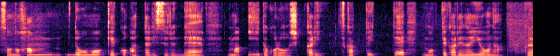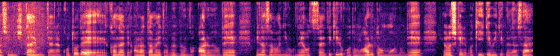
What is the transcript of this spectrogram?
その反動も結構あったりするんで、まあ、いいところをしっかり使っていってて持ってかれないような暮らしにしたいみたいなことでかなり改めた部分があるので皆様にもねお伝えできることもあると思うのでよろしければ聞いてみてください。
